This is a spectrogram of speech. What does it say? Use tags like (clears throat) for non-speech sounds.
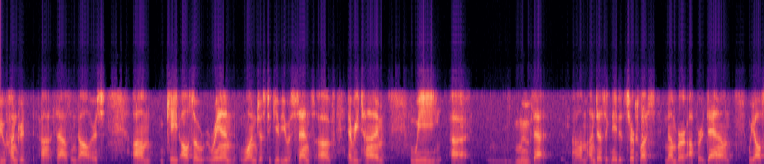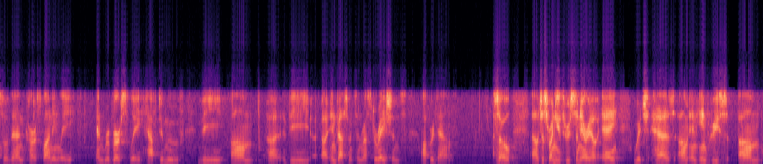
$200,000. Uh, um, Kate also ran one just to give you a sense of every time we uh, move that um, undesignated surplus number up or down, we also then correspondingly and reversely have to move the um, uh, the uh, investments and restorations up or down. So I'll just run you through scenario A, which has um, an increase um,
